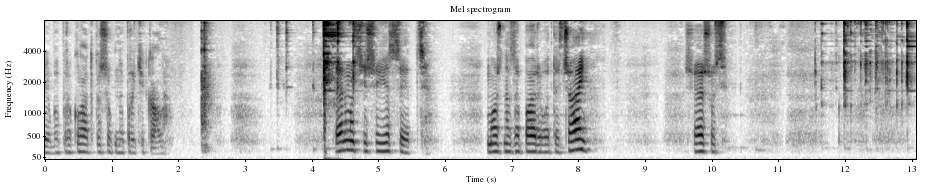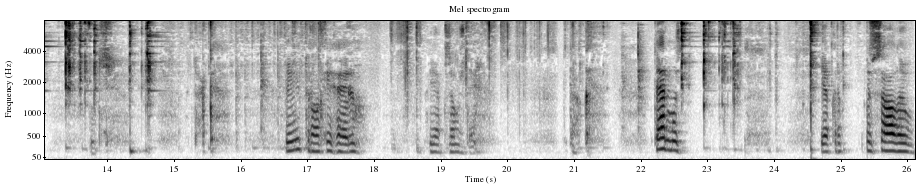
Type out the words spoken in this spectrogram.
якби прокладка, щоб не протікала. В термосі ще є ситце. Можна запарювати чай, ще щось. Ось. Так. І трохи гелю, як завжди. Так. Термос, як писали в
